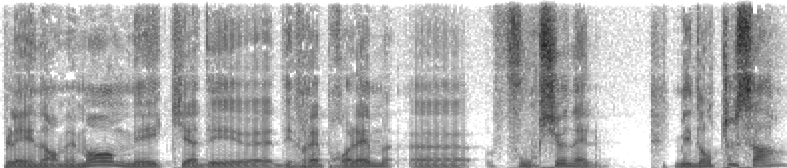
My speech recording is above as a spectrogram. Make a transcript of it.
plaît énormément, mais qui a des, euh, vrais problèmes euh, fonctionnels. Mais dans tout ça,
